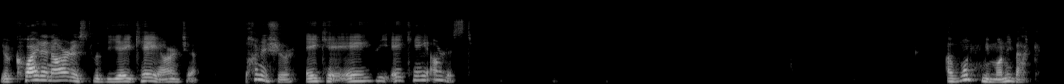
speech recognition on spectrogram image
You're quite an artist with the AK, aren't you? Punisher, aka the AK artist. I want me money back.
